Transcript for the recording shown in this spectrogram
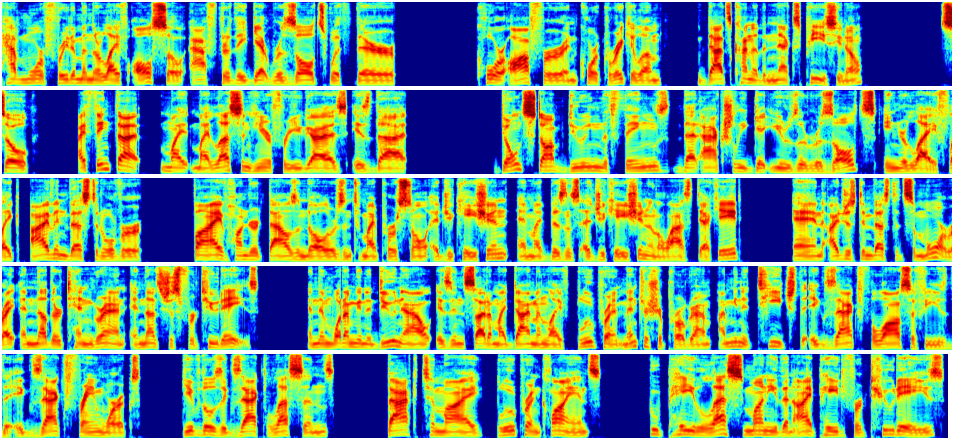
have more freedom in their life also after they get results with their core offer and core curriculum that's kind of the next piece, you know? So I think that my my lesson here for you guys is that don't stop doing the things that actually get you the results in your life. Like I've invested over $500,000 into my personal education and my business education in the last decade. And I just invested some more, right? Another 10 grand. And that's just for two days. And then what I'm going to do now is inside of my Diamond Life Blueprint mentorship program, I'm going to teach the exact philosophies, the exact frameworks, give those exact lessons back to my Blueprint clients who pay less money than I paid for two days,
